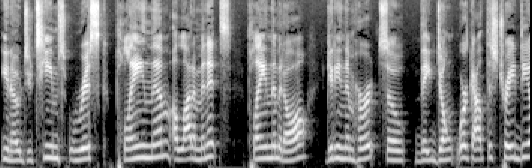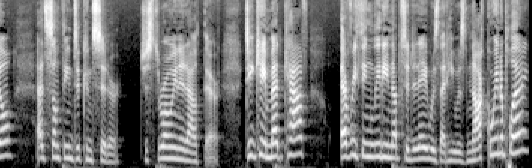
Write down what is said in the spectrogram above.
You know, do teams risk playing them a lot of minutes, playing them at all, getting them hurt so they don't work out this trade deal? That's something to consider. Just throwing it out there. DK Metcalf, everything leading up to today was that he was not going to play.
